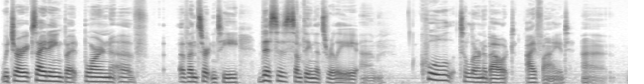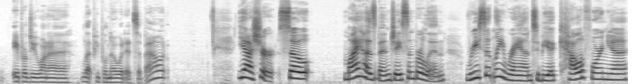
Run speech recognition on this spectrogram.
which are exciting but born of of uncertainty. This is something that's really um, cool to learn about. I find. Uh, Apryl, do you want to let people know what it's about? Yeah, sure. So, my husband, Jason Berlin, recently ran to be a California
